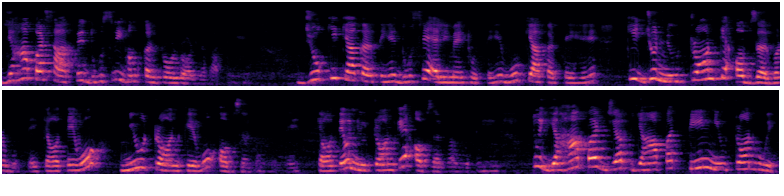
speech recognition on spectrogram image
यहाँ पर साथ में दूसरी हम कंट्रोल रॉड लगाते हैं। जो कि क्या करते हैं, दूसरे एलिमेंट होते हैं, वो क्या करते हैं कि जो न्यूट्रॉन के ऑब्जर्वर होते हैं, क्या होते हैं वो? न्यूट्रॉन के वो ऑब्जर्वर होते हैं। क्या होते हैं वो? न्यूट्रॉन के ऑब्जर्वर होते हैं। तो यहाँ पर जब, यहाँ पर तीन न्यूट्रॉन हुए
